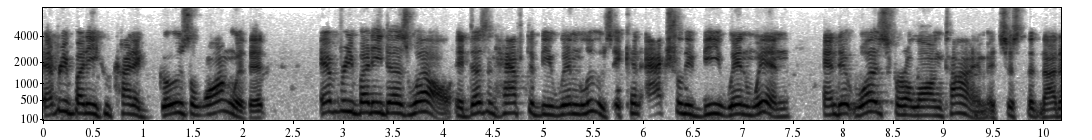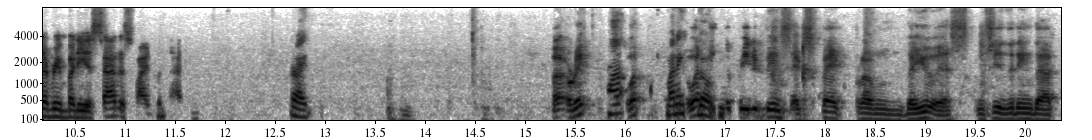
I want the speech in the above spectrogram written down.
everybody who kind of goes along with it, everybody does well. It doesn't have to be win lose. It can actually be win win and it was for a long time. It's just that not everybody is satisfied with that. Right. Uh, Rick, uh, what, what can the Philippines expect from the U.S., considering that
